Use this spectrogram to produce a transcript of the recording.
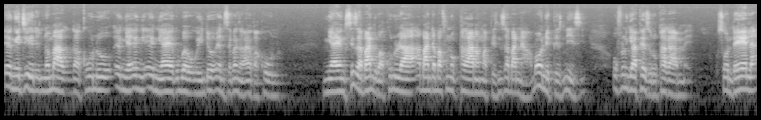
Engithi noma kakhulu engiyaye kube into engisebenza ngayo kakhulu. Ngiyaye ngisiza abantu kakhulu la abantu abafuna ukuphakama kumabhizinisi abanawo. Uma unebhizinisi ufuna ukuya phezulu uphakame sondela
